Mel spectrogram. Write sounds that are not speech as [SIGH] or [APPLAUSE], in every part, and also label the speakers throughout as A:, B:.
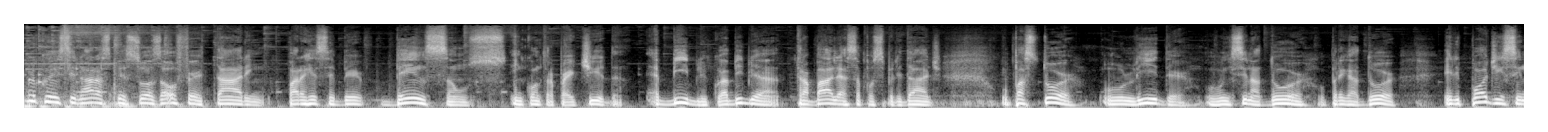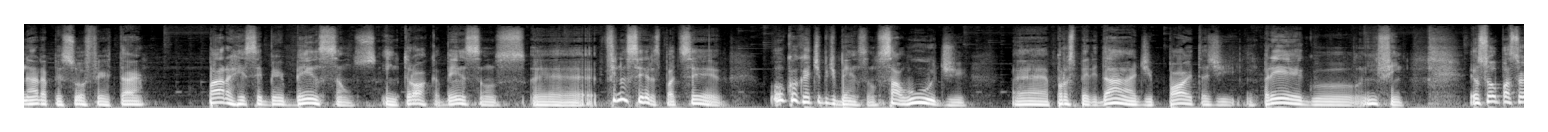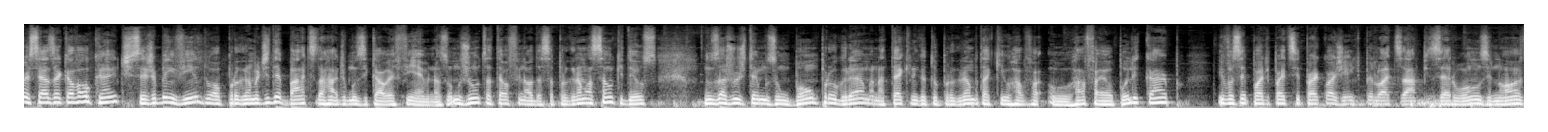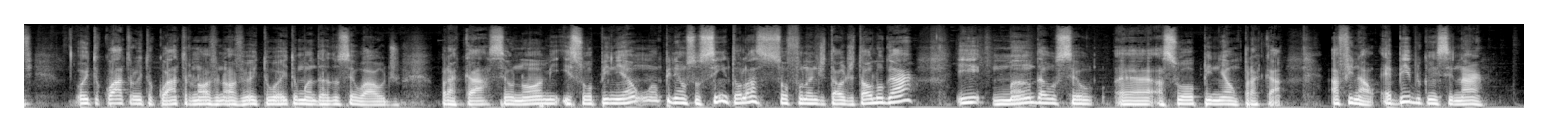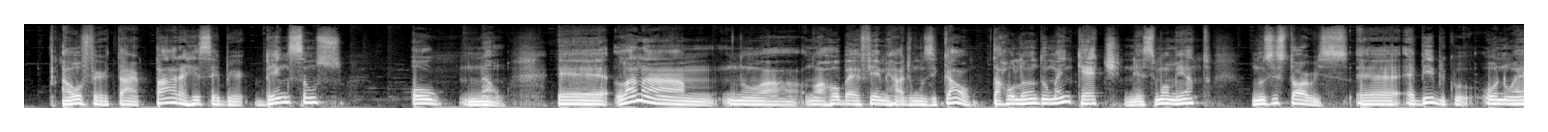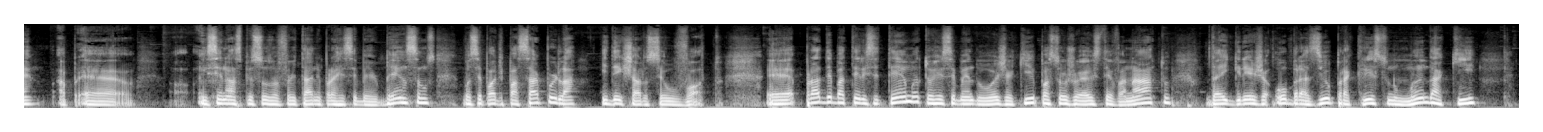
A: Bíblico ensinar as pessoas a ofertarem para receber bênçãos em contrapartida? É bíblico, a Bíblia trabalha essa possibilidade. O pastor, o líder, o ensinador, o pregador, ele pode ensinar a pessoa a ofertar para receber bênçãos em troca, bênçãos é, financeiras, pode ser, ou qualquer tipo de bênção, saúde, é, prosperidade, portas de emprego, enfim. Eu sou o pastor César Cavalcante, seja bem-vindo ao programa de debates da Rádio Musical FM. Nós vamos juntos até o final dessa programação, que Deus nos ajude. Temos um bom programa, na técnica do programa está aqui o, Rafa, o Rafael Policarpo, e você pode participar com a gente pelo WhatsApp 011 9 8484-9988, mandando o seu áudio para cá, seu nome e sua opinião, uma opinião sucinta. Olá, sou fulano de tal de tal lugar e manda o seu, eh, a sua opinião para cá. Afinal, é bíblico ensinar a ofertar para receber bênçãos ou não? É, lá na, no, no arroba FM Rádio Musical, tá rolando uma enquete nesse momento nos stories. É, é bíblico ou não é, é ensinar as pessoas a ofertarem para receber bênçãos? Você pode passar por lá e deixar o seu voto. É, para debater esse tema, estou recebendo hoje aqui o pastor Joel Estevanato, da Igreja O Brasil para Cristo no Manda Aqui.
